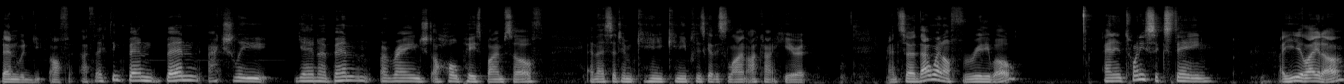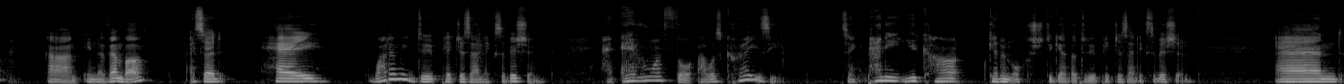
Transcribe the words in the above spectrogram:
Ben would off. I think Ben Ben actually yeah no Ben arranged a whole piece by himself, and they said to him, "Can you can you please get this line? I can't hear it." And so that went off really well. And in 2016, a year later, um, in November, I said, "Hey, why don't we do pictures at an exhibition?" And everyone thought I was crazy, saying, "Penny, you can't get an orchestra together to do pictures at exhibition." And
